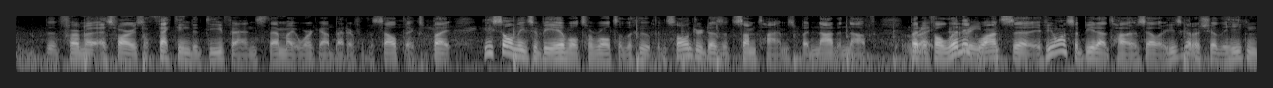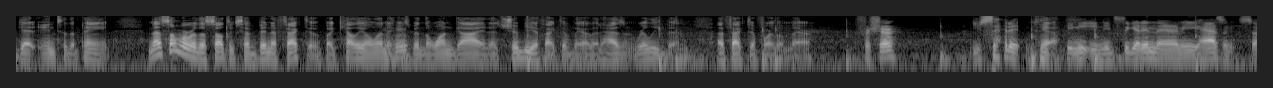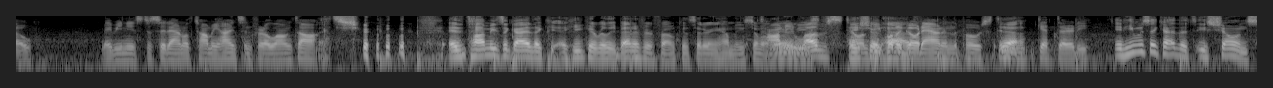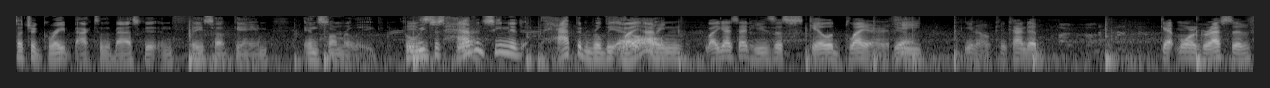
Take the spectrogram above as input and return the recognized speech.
from a, as far as affecting the defense, that might work out better for the Celtics. But he still needs to be able to roll to the hoop, and Sullinger does it sometimes, but not enough. But if Right, Olynyk agreed. wants to, if he wants to beat out Tyler Zeller, he's got to show that he can get into the paint. And that's somewhere where the Celtics have been effective, but Kelly Olynyk Mm-hmm. has been the one guy that should be effective there that hasn't really been effective for them there. For sure. You said it. Yeah. He, need, he needs to get in there, and he hasn't. So maybe he needs to sit down with Tommy Heinsohn for a long talk. That's true. and Tommy's a guy that he could really benefit from, considering how many similarities. Tommy loves telling people to go down in the post and Yeah. get dirty. And he was a guy that he's shown such a great back to the basket and face up game in summer league, but we just haven't seen it happen really at like, all. I mean, like I said, he's a skilled player. If Yeah. he, you know, can kind of get more aggressive,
